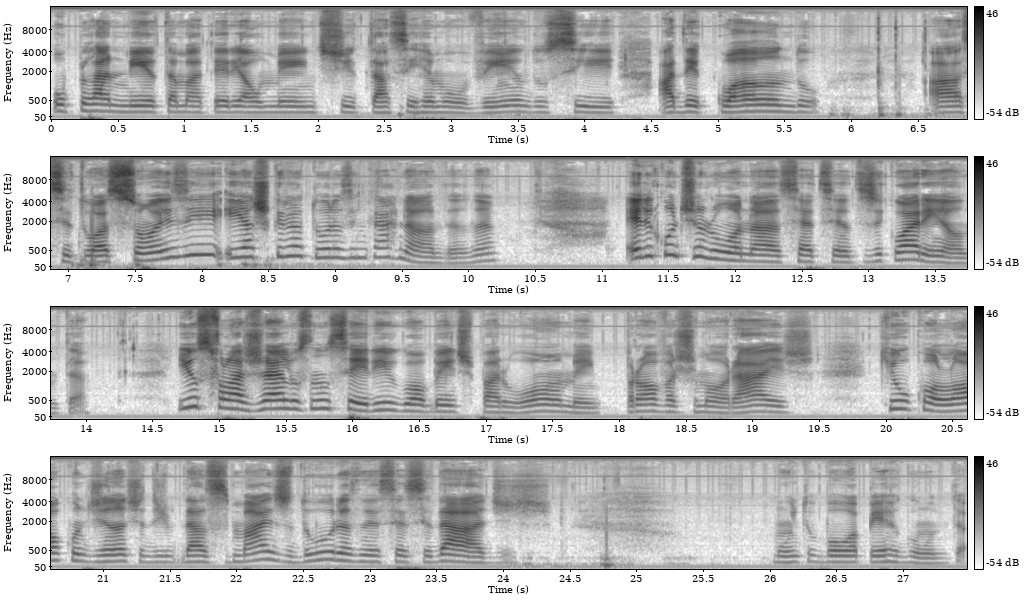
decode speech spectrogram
o planeta materialmente está se removendo, se adequando as situações e, e as criaturas encarnadas, né? Ele continua na 740. E os flagelos não seriam igualmente para o homem provas morais que o colocam diante de, das mais duras necessidades? Muito boa pergunta.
